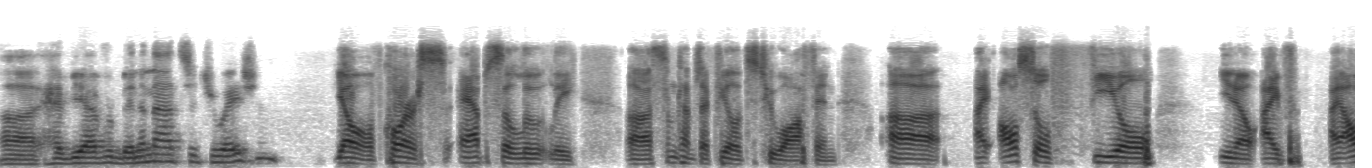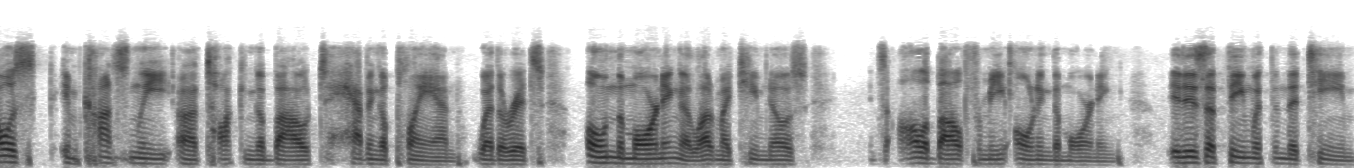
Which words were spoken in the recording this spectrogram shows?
uh, have you ever been in that situation? Yo, of course, absolutely. Uh, sometimes I feel it's too often. Uh, I also feel, you know, I've I always am constantly uh, talking about having a plan, whether it's own the morning. A lot of my team knows it's all about for me owning the morning. It is a theme within the team.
